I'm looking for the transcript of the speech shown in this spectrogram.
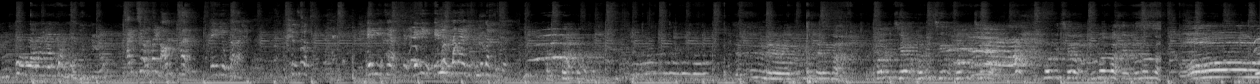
이거 서로 하려면 어떡해요? 자, 끌고 내려가. 허리 채워, 허리 채워, 허리 채워. 허리 채워. 도망가세요, 도망가. 오!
